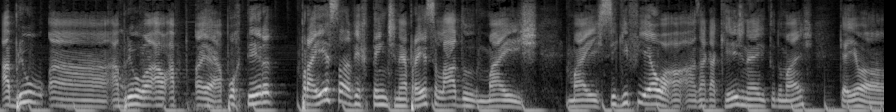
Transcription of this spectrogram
abriu a, abriu a, a, é, a porteira pra essa vertente, né? Pra esse lado mais mais seguir fiel às HQs, né, e tudo mais, que aí ó,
